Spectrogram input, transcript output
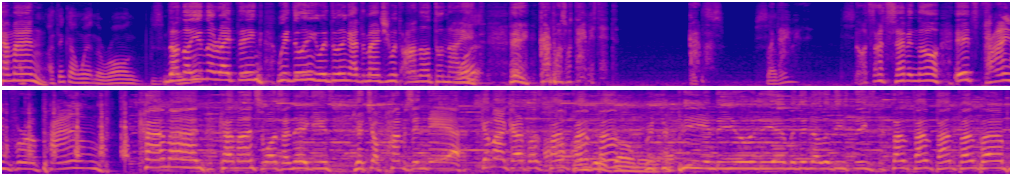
Come on. I think I went in the wrong. No, no, you're the right thing. We're doing we're doing at the mansion with Arnold tonight. What? Hey, Carpos, what time is it? Carpos. Seven. No, it's not seven, no. It's time for a pump. Come on, come on, Schwarzeneggers. Get your pumps in there. Come on, Carpos, pump, pump, pump. go. With the P and the U and the M and then all of these things. Pump, pump, pump, pump, pump.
